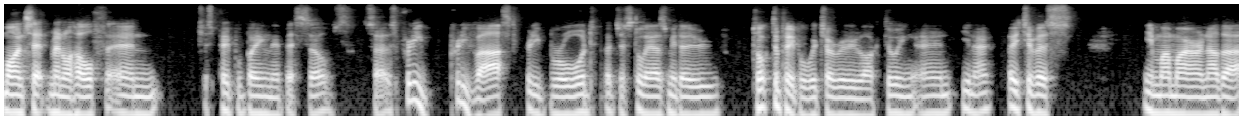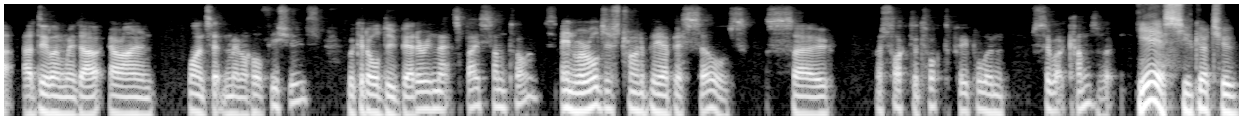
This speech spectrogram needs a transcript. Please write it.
mindset, mental health, and just people being their best selves. So it's pretty pretty vast, pretty broad, but just allows me to talk to people, which I really like doing. And you know, each of us, in one way or another, are dealing with our, our own mindset and mental health issues. We could all do better in that space sometimes, and we're all just trying to be our best selves. So I just like to talk to people and see what comes of it. Yes, you've got your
